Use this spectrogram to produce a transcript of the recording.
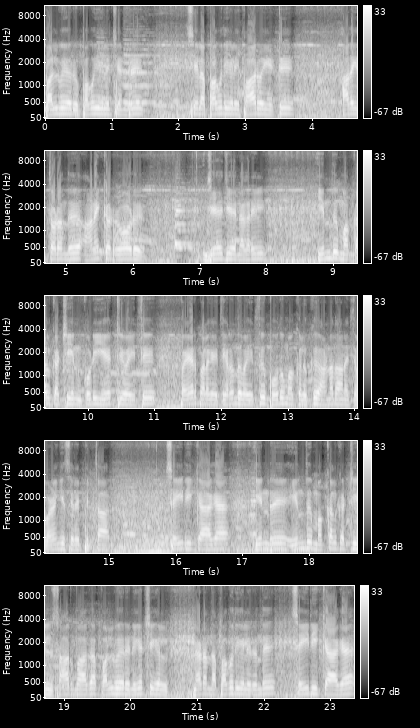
பல்வேறு பகுதிகளில் சென்று சில பகுதிகளை பார்வையிட்டு அதைத் தொடர்ந்து அணைக்கட் ரோடு ஜே ஜே நகரில் இந்து மக்கள் கட்சியின் கொடி ஏற்றி வைத்து பெயர் பலகை திறந்து வைத்து பொதுமக்களுக்கு அன்னதானத்தை வழங்கி சிறப்பித்தார். செய்திக்காக இன்று இந்து மக்கள் கட்சியில் சார்பாக பல்வேறு நிகழ்ச்சிகள் நடந்த பகுதிகளிலிருந்து செய்திக்காக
